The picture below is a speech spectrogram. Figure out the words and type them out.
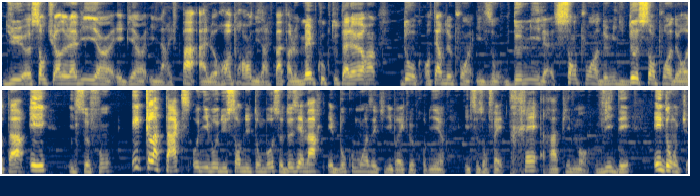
du euh, sanctuaire de la vie, hein, eh bien, ils n'arrivent pas à le reprendre, ils n'arrivent pas à faire le même coup que tout à l'heure. Donc, en termes de points, ils ont 2100 points, 2200 points de retard et ils se font éclatax au niveau du centre du tombeau. Ce deuxième arc est beaucoup moins équilibré que le premier. Ils se sont fait très rapidement vider. Et donc,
